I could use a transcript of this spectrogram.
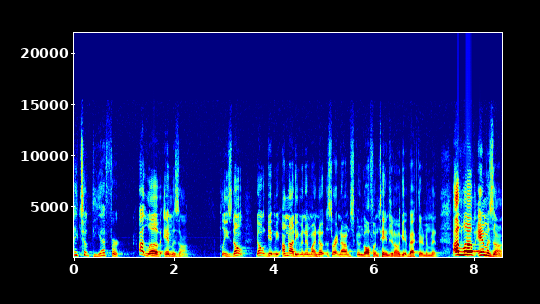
They took the effort. I love Amazon. Please don't don't get me. I'm not even in my notes right now. I'm just going to go off on tangent. I'll get back there in a minute. I love Amazon.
